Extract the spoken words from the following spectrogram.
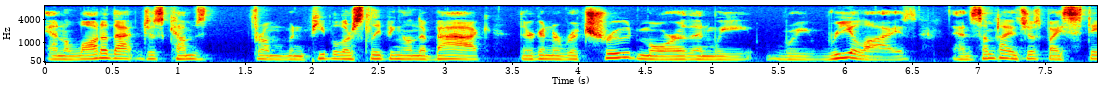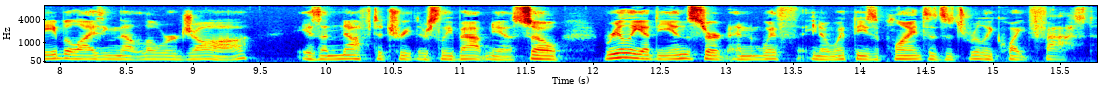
And a lot of that just comes from when people are sleeping on their back, they're going to retrude more than we, we realize. And sometimes just by stabilizing that lower jaw is enough to treat their sleep apnea. So really at the insert and with, you know, with these appliances, it's really quite fast.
